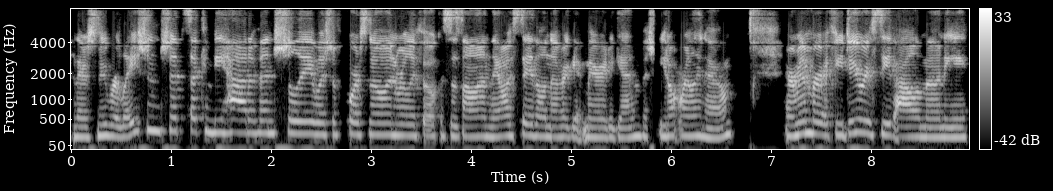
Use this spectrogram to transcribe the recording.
And there's new relationships that can be had eventually, which of course no one really focuses on. They always say they'll never get married again, but you don't really know And remember, if you do receive alimony,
